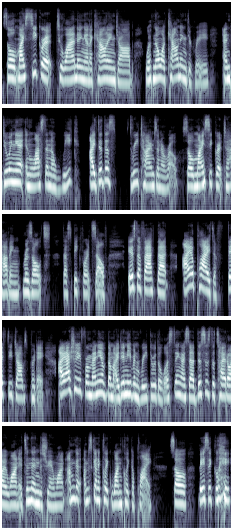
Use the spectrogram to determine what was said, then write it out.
So, my secret to landing an accounting job with no accounting degree and doing it in less than a week, I did this three times in a row. So, my secret to having results that speak for itself is the fact that I applied to 50 jobs per day. I actually, for many of them, I didn't even read through the listing. I said, this is the title I want. It's in the industry I want. I'm, go- I'm just going to click one click apply. So basically,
